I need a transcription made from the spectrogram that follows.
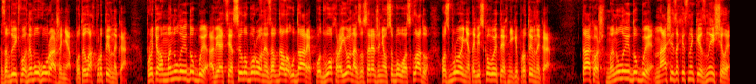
завдають вогневого ураження по тилах противника. Протягом минулої доби авіація Сил оборони завдала удари по двох районах зосередження особового складу, озброєння та військової техніки противника. Також минулої доби наші захисники знищили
